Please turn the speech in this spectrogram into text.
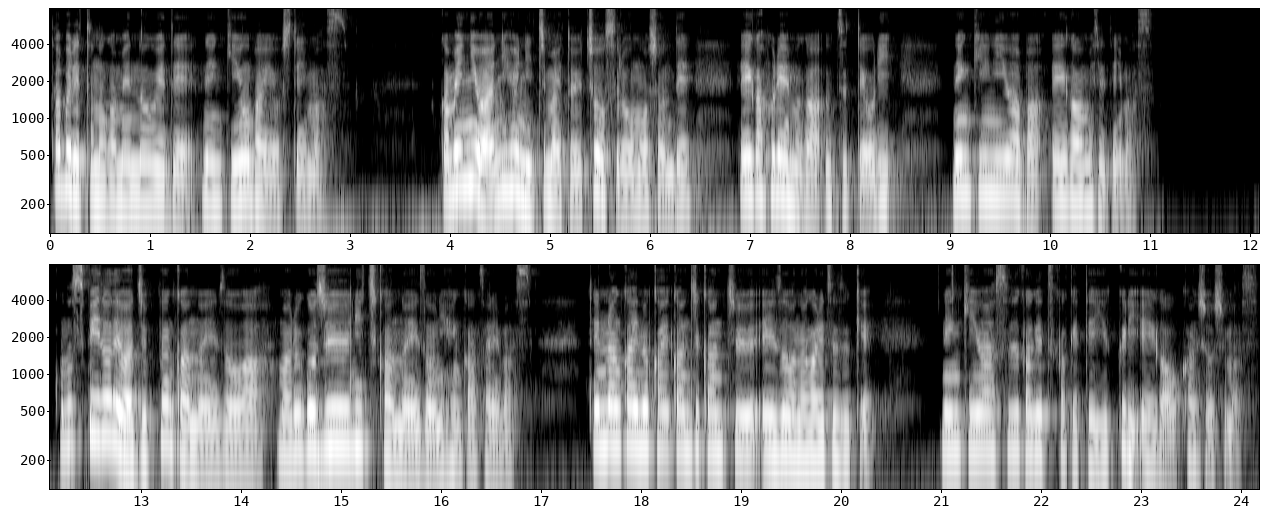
タブレットの画面の上で年金を培養しています。画面には2分に1枚という超スローモーションで映画フレームが映っており、年金にいわば映画を見せています。このスピードでは10分間の映像は丸50日間の映像に変換されます。展覧会の開館時間中映像は流れ続け、年金は数ヶ月かけてゆっくり映画を鑑賞します。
